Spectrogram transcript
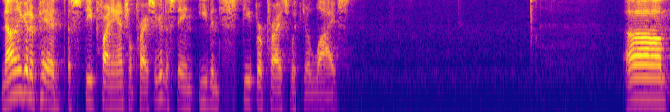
Not only are you going to pay a, a steep financial price, you're going to stay an even steeper price with your lives. Um,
